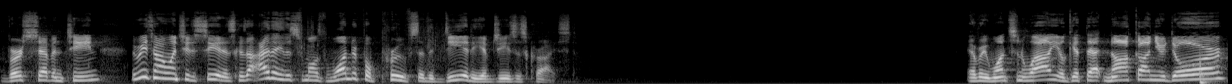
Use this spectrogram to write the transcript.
verse 17. The reason I want you to see it is because I think this is the most wonderful proofs of the deity of Jesus Christ. Every once in a while, you'll get that knock on your door,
